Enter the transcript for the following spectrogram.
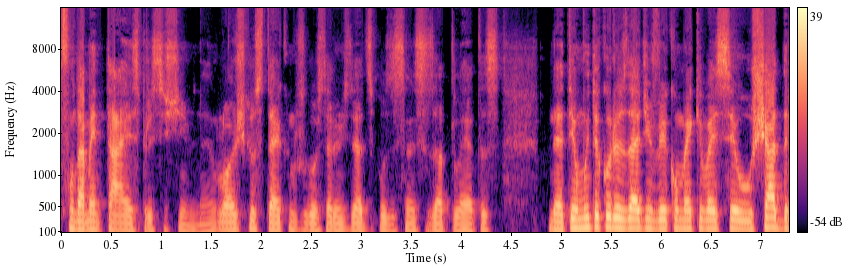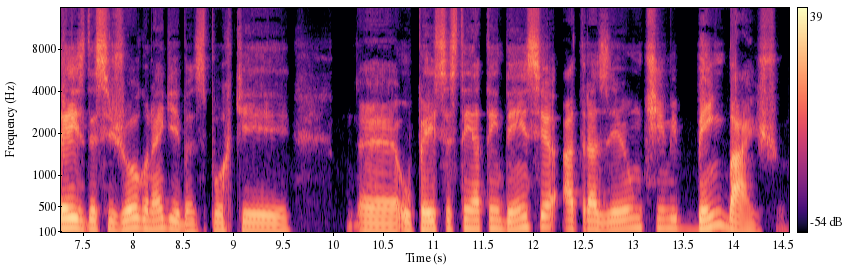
fundamentais para esses times, né? Lógico que os técnicos gostariam de ter à disposição esses atletas. Né? Tenho muita curiosidade em ver como é que vai ser o xadrez desse jogo, né, Gibas? Porque é, o Pacers tem a tendência a trazer um time bem baixo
